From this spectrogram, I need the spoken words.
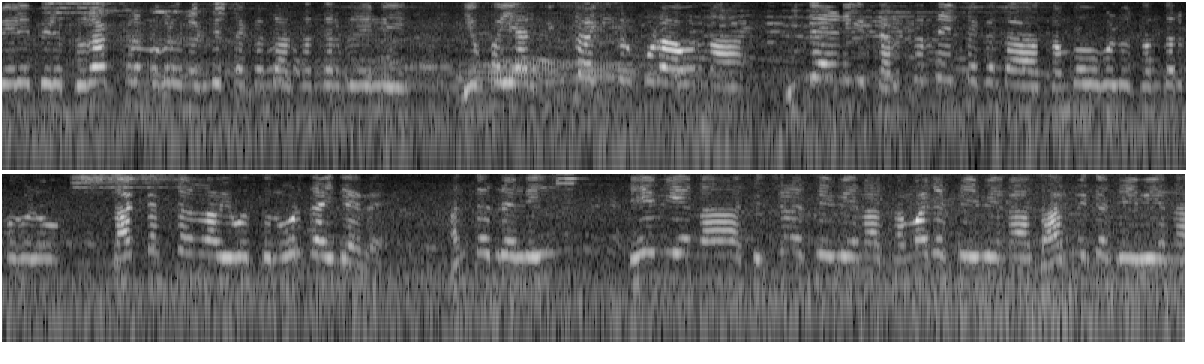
ಬೇರೆ ಬೇರೆ ದುರಾಕ್ರಮಗಳು ನಡೆದಿರ್ತಕ್ಕಂಥ ಸಂದರ್ಭದಲ್ಲಿ ಎಫ್ ಐ ಆರ್ ಫಿಕ್ಸ್ ಆಗಿದ್ರು ಕೂಡ ಅವನ್ನ ವಿಚಾರಣೆಗೆ ತರ್ತರದೇ ಇರ್ತಕ್ಕಂತಹ ಸಂಭವಗಳು, ಸಂದರ್ಭಗಳು ಸಾಕಷ್ಟು ನಾವು ಇವತ್ತು ನೋಡ್ತಾ ಇದ್ದೇವೆ. ಅಂಥದ್ರಲ್ಲಿ ಸೇವೆಯನ್ನ, ಶಿಕ್ಷಣ ಸೇವೆಯನ್ನ, ಸಮಾಜ ಸೇವೆಯನ್ನ, ಧಾರ್ಮಿಕ ಸೇವೆಯನ್ನ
